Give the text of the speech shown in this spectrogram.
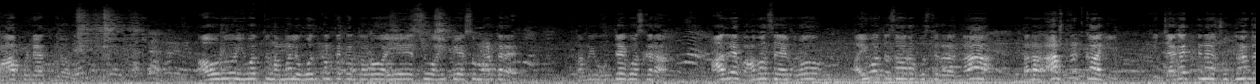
ಮಹಾಪುಣ್ಯಾತ್ಮರವರು ಅವರು ಇವತ್ತು ನಮ್ಮಲ್ಲಿ ಓದ್ಕೊಳ್ತಕ್ಕಂಥವ್ರು I A S, I P S ಮಾಡ್ತಾರೆ. ನಮಗೆ ಹುದ್ದೆಗೋಸ್ಕರ. ಆದ್ರೆ ಬಾಬಾ ಸಾಹೇಬರು ಐವತ್ತು ಸಾವಿರ ಪುಸ್ತಕಗಳನ್ನ ತನ್ನ ರಾಷ್ಟ್ರಕ್ಕಾಗಿ, ಈ ಜಗತ್ತಿನ ಶುದ್ಧಾಂಗ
